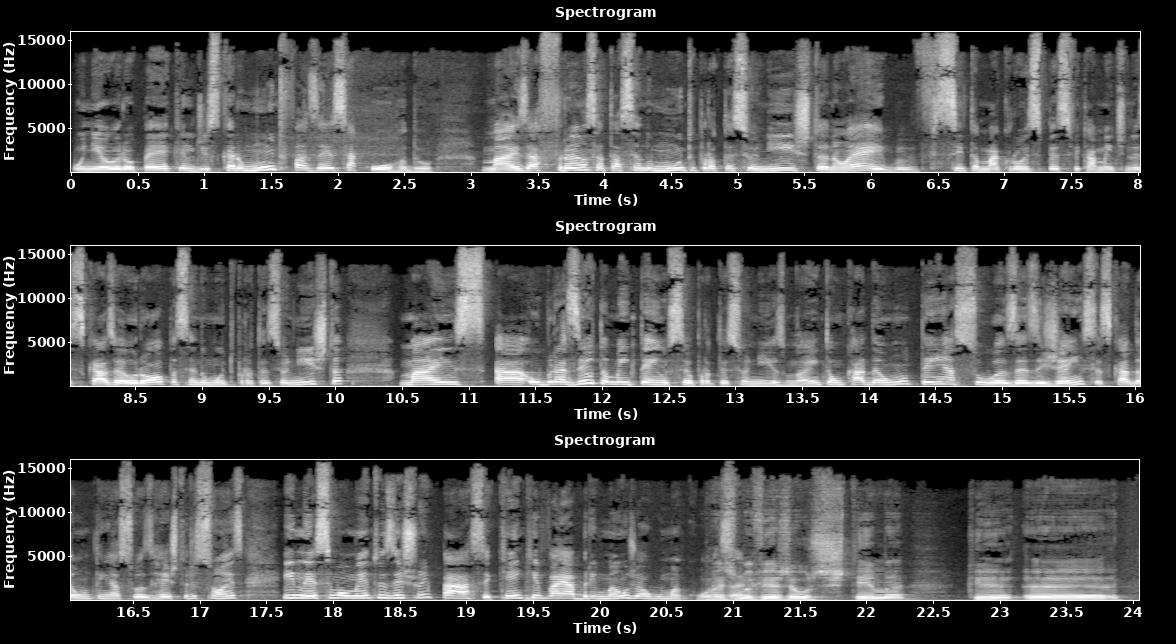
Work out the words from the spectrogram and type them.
União Europeia, que ele disse: quero muito fazer esse acordo, mas a França está sendo muito protecionista, não é? Cita Macron especificamente nesse caso, a Europa sendo muito protecionista, mas a, o Brasil também tem o seu protecionismo, não é? Então cada um tem as suas exigências, cada um tem as suas restrições e nesse momento existe um impasse. Quem que vai abrir mão de alguma coisa? Mais uma vez é o sistema que uh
